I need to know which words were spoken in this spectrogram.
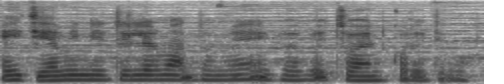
এই যে আমি নিডলের মাধ্যমে এইভাবে জয়েন করে দেব।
